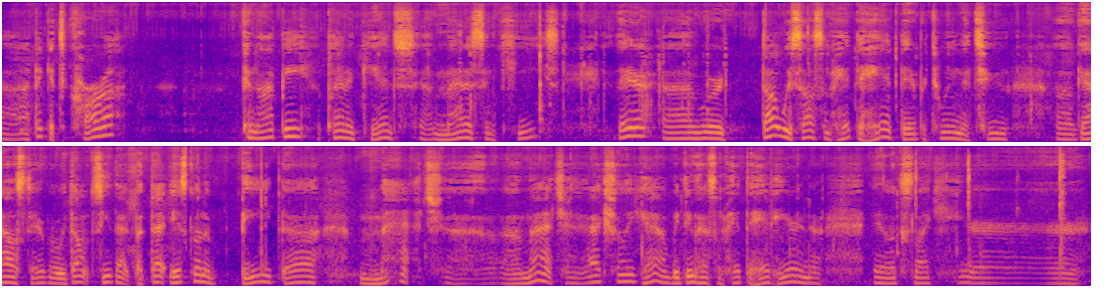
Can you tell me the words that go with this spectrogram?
uh, I think it's Kara Kanepi playing against uh, Madison Keys. There, uh, we thought we saw some head-to-head there between the two uh, gals there, but we don't see that. But that is going to be the match. Match. Actually, yeah, we do have some head-to-head here, and it looks like here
